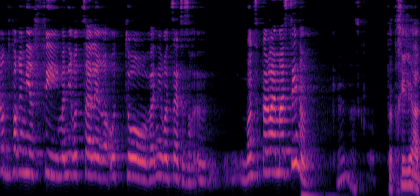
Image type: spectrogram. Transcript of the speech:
להראות דברים יפים, אני רוצה להיראות טוב, אני רוצה... בוא נספר להם מה עשינו. כן, אז תתחילי את,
